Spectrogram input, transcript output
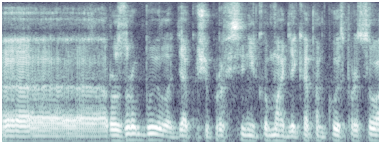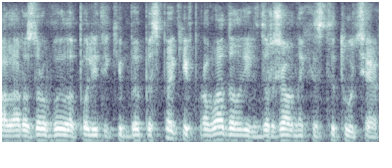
е, розробила, дякуючи професійній команді, яка там колись працювала, розробила політики безпеки, і впровадила їх в державних інституціях.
